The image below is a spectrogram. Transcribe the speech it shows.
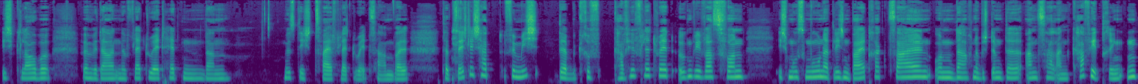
Ich glaube, wenn wir da eine Flatrate hätten, dann müsste ich zwei Flatrates haben, weil tatsächlich hat für mich der Begriff Kaffee-Flatrate irgendwie was von, ich muss monatlichen Beitrag zahlen und darf eine bestimmte Anzahl an Kaffee trinken,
